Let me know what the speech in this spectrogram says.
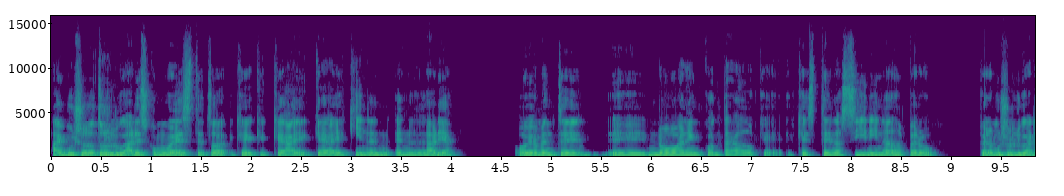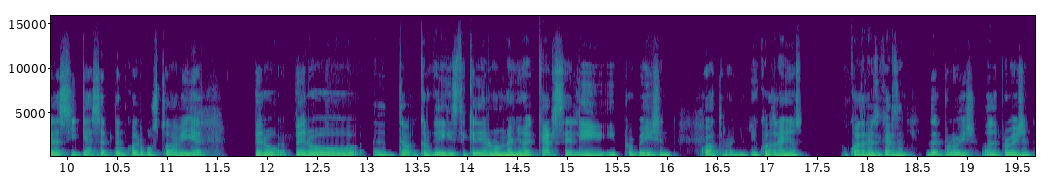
Hay muchos otros lugares como este que, que, que hay, que hay aquí en, en el área. Obviamente eh, no han encontrado que, que estén así ni nada, pero, pero hay muchos lugares así que aceptan cuerpos todavía. Pero, pero eh, creo que dijiste que dieron un año de cárcel y, y probation. Cuatro años ¿Y cuatro años? ¿Cuatro años de cárcel? de probation. O de probation.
